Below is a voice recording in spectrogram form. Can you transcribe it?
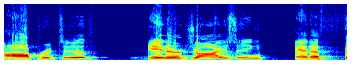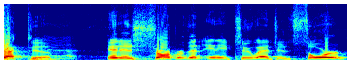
operative, energizing, and effective. It is sharper than any two edged sword,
